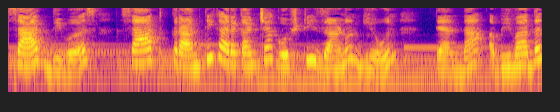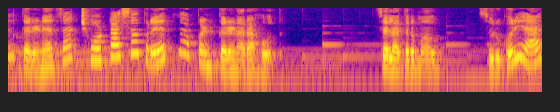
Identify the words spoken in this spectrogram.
सात दिवस सात क्रांतिकारकांच्या गोष्टी जाणून घेऊन त्यांना अभिवादन करण्याचा छोटासा प्रयत्न आपण करणार आहोत. चला तर मग सुरू करूयात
